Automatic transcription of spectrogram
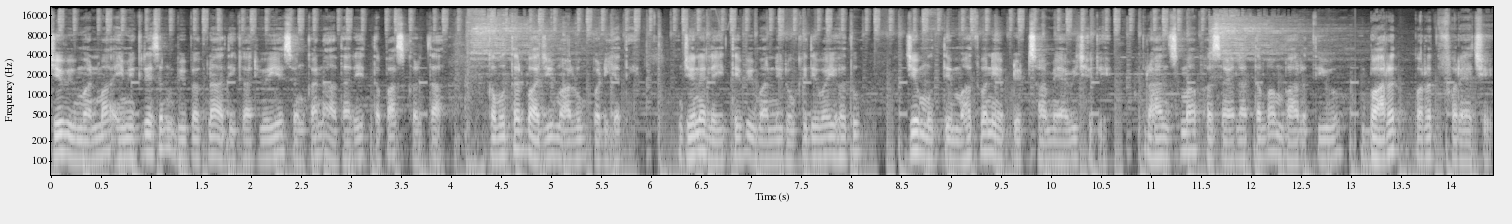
જે વિમાનમાં ઇમિગ્રેશન વિભાગના અધિકારીઓએ શંકાના આધારે તપાસ કરતા કબૂતરબાજી માલુમ પડી હતી, જેને લઈ તે વિમાનને રોકી દેવાયું હતું, જે મુદ્દે મહત્વની અપડેટ સામે આવી છે કે ફ્રાન્સમાં ફસાયેલા તમામ ભારતીયો ભારત પરત ફર્યા છે.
